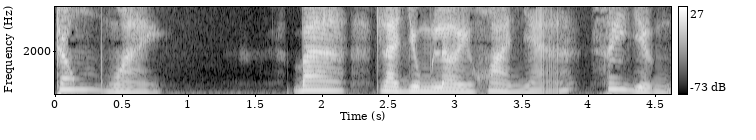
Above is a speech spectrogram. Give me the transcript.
trong, ngoài. Ba là dùng lời hòa nhã, xây dựng.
